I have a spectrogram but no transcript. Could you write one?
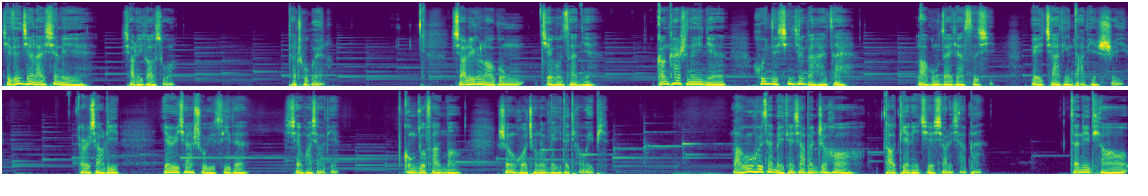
几天前来信里，小丽告诉我，她出轨了。小丽跟老公结婚三年。刚开始那一年，婚姻的新鲜感还在，老公在家私企，为家庭打拼事业，而小丽也有一家属于自己的鲜花小店。工作繁忙，生活成了唯一的调味品。老公会在每天下班之后到店里接小丽下班，在那条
